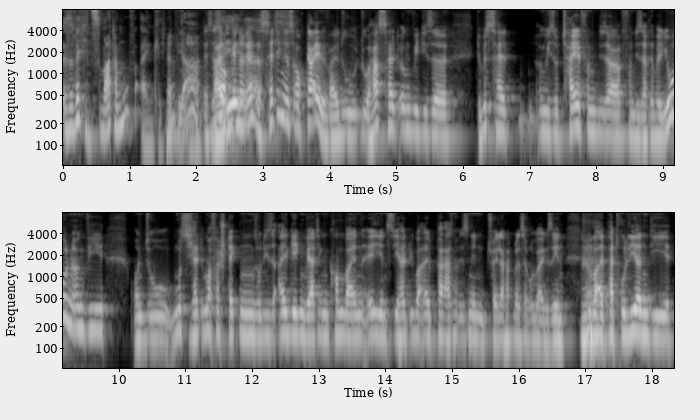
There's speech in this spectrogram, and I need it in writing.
es ist wirklich ein smarter Move eigentlich mit VR. Es ist Weil auch die- generell, das Setting ist auch geil, weil du, du hast halt irgendwie diese, du bist halt irgendwie so Teil von dieser, von dieser Rebellion irgendwie und du musst dich halt immer verstecken, so diese allgegenwärtigen Combine-Aliens, die halt überall, in den Trailern hat man das ja auch überall gesehen, überall patrouillieren die,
